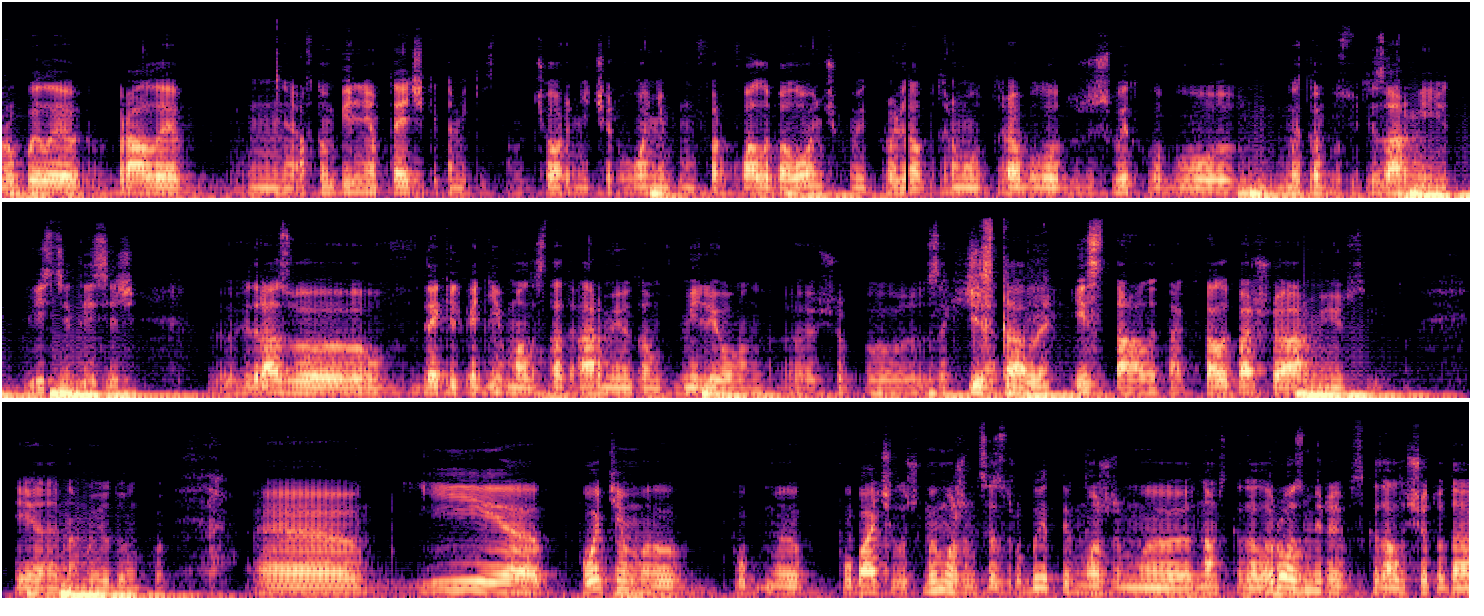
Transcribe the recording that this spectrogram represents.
Робили, брали автомобільні аптечки, там якісь там чорні, червоні, фарбували балончиком, відправляли. Бо треба, треба було дуже швидко, бо ми там, по суті, з армії 200 тисяч. Відразу в декілька днів мали стати армією там в мільйон, е, щоб е, захищати. І стали. І стали так. Стали першою армією світу, на мою думку. Е, і потім по- е, побачили, що ми можемо це зробити. Можемо, е, нам сказали розміри, сказали, що туди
